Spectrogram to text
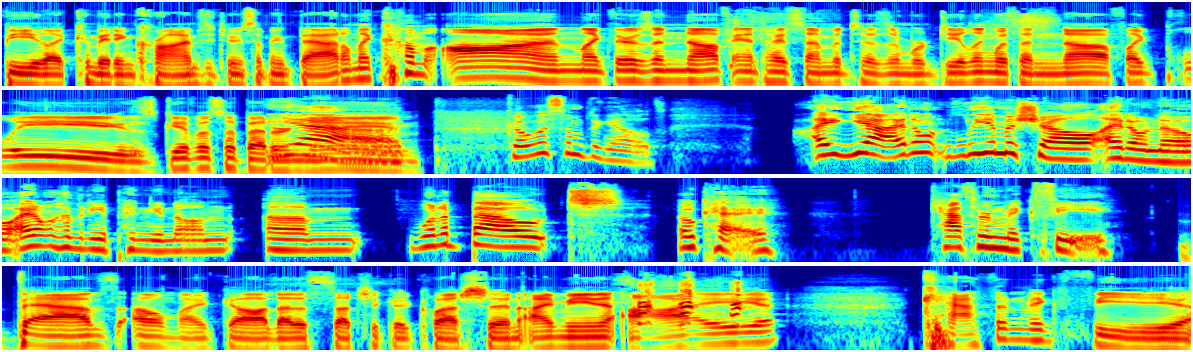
be like committing crimes and doing something bad, I'm like, come on! Like, there's enough anti-Semitism. We're dealing with enough. Like, please give us a better Yeah. name. Go with something else. I yeah, I don't Lea Michele, I don't know. I don't have any opinion on. Um what about okay. Katharine McPhee. Babs, oh my god, that is such a good question. I mean, I Katharine McPhee,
